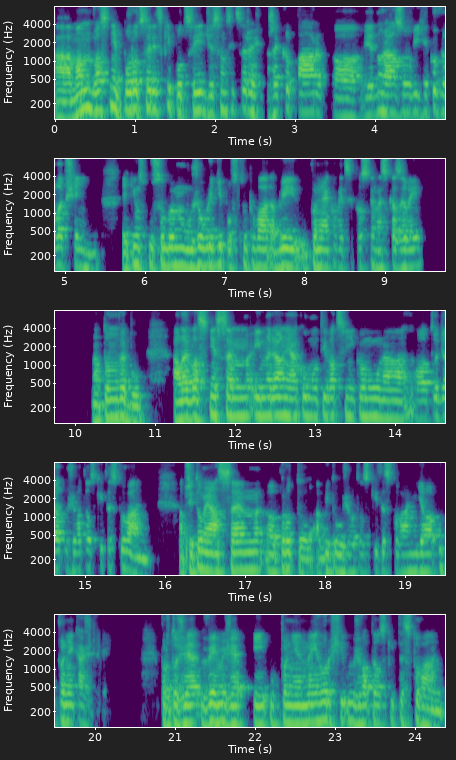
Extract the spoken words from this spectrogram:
A mám vlastně po roce vždycky pocit, že jsem sice řekl pár uh, jednorázových jako vylepšení, jakým způsobem můžou lidi postupovat, aby úplně jako věci prostě neskazily, na tom webu, ale vlastně jsem jim nedal nějakou motivaci nikomu na to dělat uživatelské testování. A přitom já jsem proto, aby to uživatelské testování dělal úplně každý. Protože vím, že i úplně nejhorší uživatelské testování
